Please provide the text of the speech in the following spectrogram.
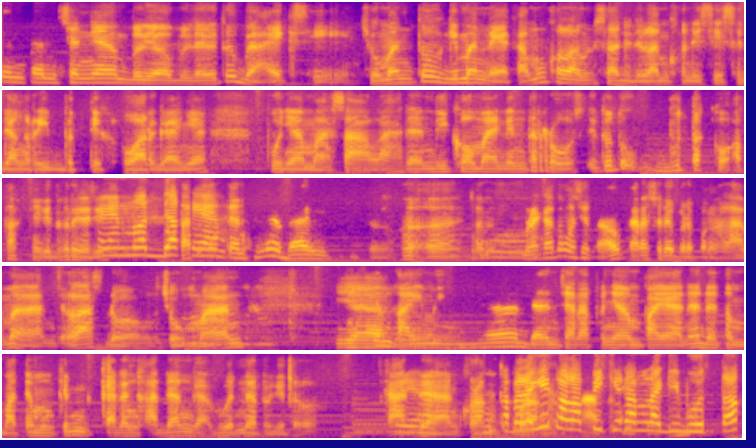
intentionnya beliau-beliau itu baik sih. Cuman tuh gimana ya, kamu kalau misalnya di dalam kondisi sedang ribet di keluarganya, punya masalah dan dikomenin terus, itu tuh butek kok otaknya gitu gak sih? pengen meledak Tapi ya intensinya baik gitu. Heeh. Hmm. Mereka tuh ngasih tahu karena sudah berpengalaman, jelas dong. Cuman Iya. mungkin timingnya dan cara penyampaiannya dan tempatnya mungkin kadang-kadang nggak bener gitu loh. Kadang kurang Iya. apalagi kurang kalau tepat pikiran lagi butek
